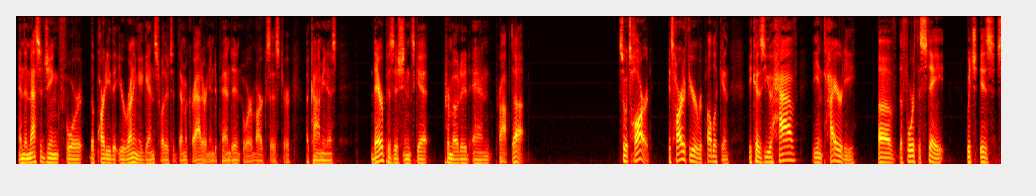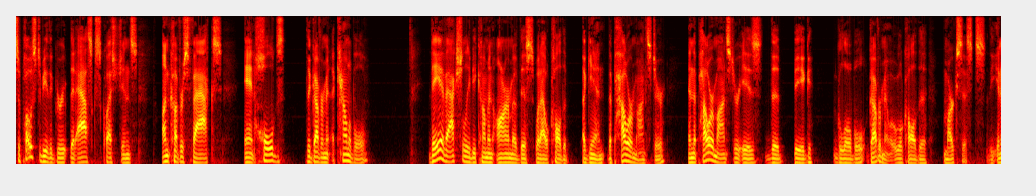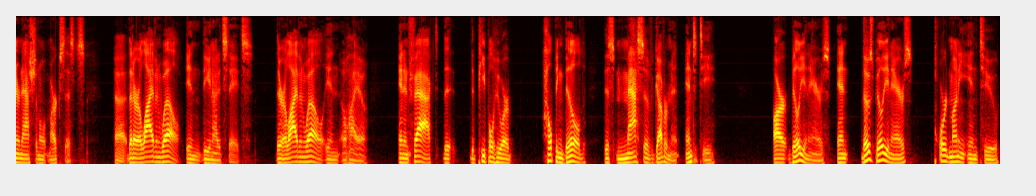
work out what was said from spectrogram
And the messaging for the party that you're running against, whether it's a Democrat or an independent or a Marxist or a communist, their positions get promoted and propped up. So it's hard. It's hard if you're a Republican because you have the entirety of the Fourth Estate, which is supposed to be the group that asks questions, uncovers facts, and holds the government accountable. They have actually become an arm of this, what I will call the, again, the power monster. And the power monster is the big global government, what we'll call the Marxists, the international Marxists. Uh, that are alive and well in the United States. They're alive and well in Ohio. And in fact, the, the people who are helping build this massive government entity are billionaires. And those billionaires poured money into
